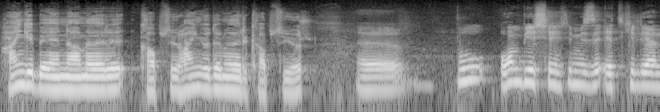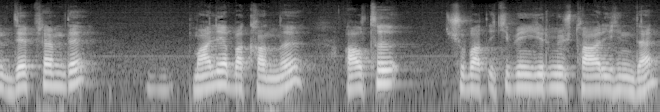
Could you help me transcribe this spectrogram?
Hangi beyannameleri kapsıyor, hangi ödemeleri kapsıyor? Ee, bu 11 şehrimizi etkileyen depremde Maliye Bakanlığı 6 Şubat 2023 tarihinden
